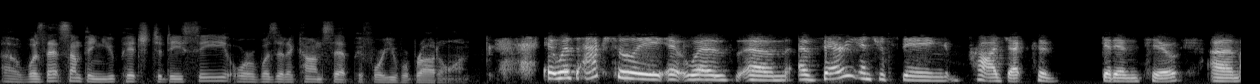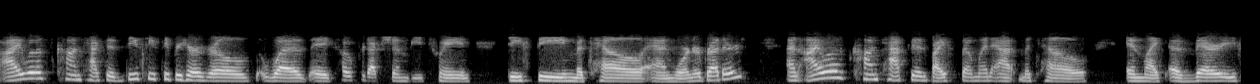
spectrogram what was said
Uh, was that something you pitched to DC, or was it a concept before you were brought on? It was actually it was um, a very interesting project to get into. Um, I was contacted. DC Superhero Girls was a co-production between DC, Mattel, and Warner Brothers, and I was contacted by someone at Mattel in like a very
